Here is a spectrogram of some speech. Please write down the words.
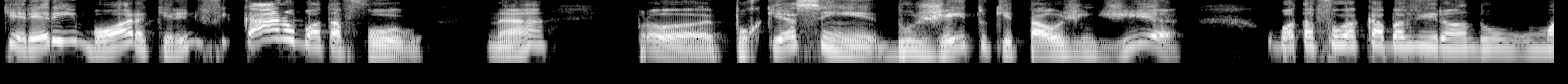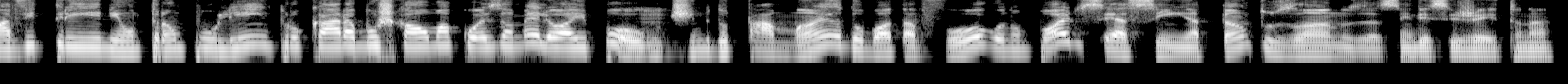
quererem ir embora, quererem ficar no Botafogo, né? Porque assim, do jeito que está hoje em dia, o Botafogo acaba virando uma vitrine, um trampolim para o cara buscar uma coisa melhor. E, pô, um time do tamanho do Botafogo não pode ser assim, há tantos anos assim, desse jeito, né?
